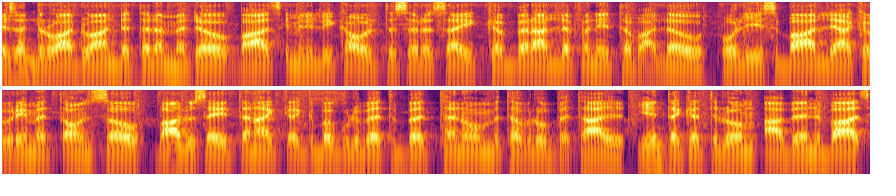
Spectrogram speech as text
የዘንድሮ አድዋ እንደተለመደው በአጼ ምኒልክ ሐውልት ስር ሳይከበር አለፈን የተባለው ፖሊስ በዓል ሊያከብር የመጣውን ሰው በዓሉ ሳይጠናቀቅ በጉልበት በተነውም ተብሎበታል። ይህን ተከትሎም አብን በአጼ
